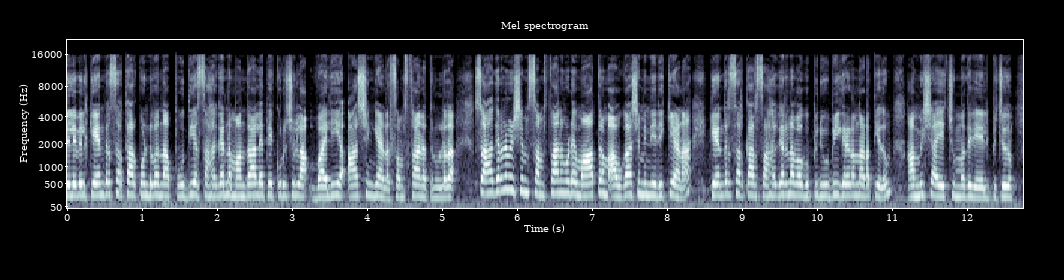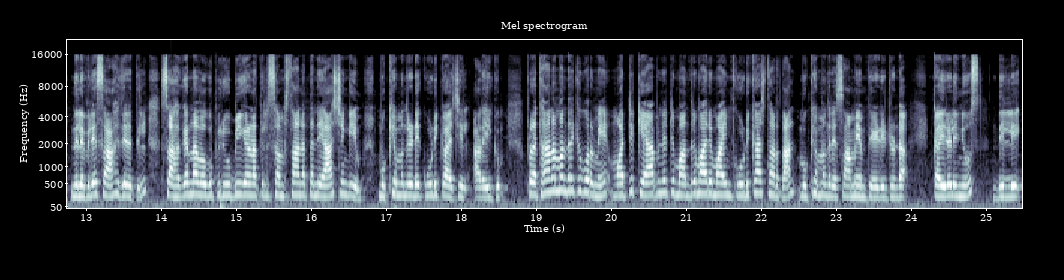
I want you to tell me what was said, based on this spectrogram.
നിലവിൽ കേന്ദ്ര സർക്കാർ കൊണ്ടുവന്ന പുതിയ സഹകരണ മന്ത്രാലയത്തെക്കുറിച്ചുള്ള വലിയ ആശങ്കയാണ് സംസ്ഥാനത്തിനുള്ളത്. സഹകരണ വിഷയം സംസ്ഥാനങ്ങളുടെ മാത്രം അവകാശമെന്നിരിക്കെയാണ് കേന്ദ്ര സർക്കാർ സഹകരണ വകുപ്പ് രൂപീകരണം നടത്തിയതും അമിത്ഷായെ ചുമതലയേൽപ്പിച്ചതും. നിലവിലെ സാഹചര്യത്തിൽ സഹകരണ വകുപ്പ് രൂപീകരണത്തിൽ സംസ്ഥാനത്തിന്റെ ആശങ്കയും മുഖ്യമന്ത്രിയുടെ കൂടിക്കാഴ്ചയിൽ അറിയിക്കും. പ്രധാനമന്ത്രിക്ക് പുറമെ മറ്റ് ക്യാബിനറ്റ് മന്ത്രിമാരുമായും കൂടിക്കാഴ്ച നടത്താൻ മുഖ്യമന്ത്രി സമയം തേടിയിട്ടുണ്ട്. കൈരളി ന്യൂസ് ദില്ലി.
